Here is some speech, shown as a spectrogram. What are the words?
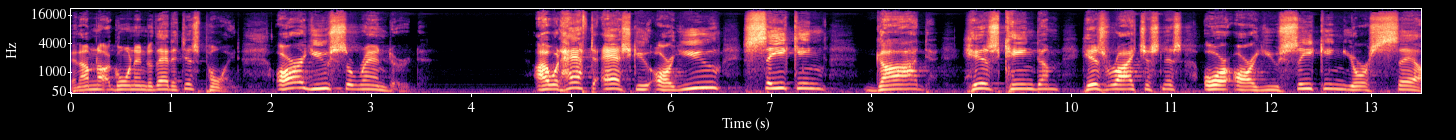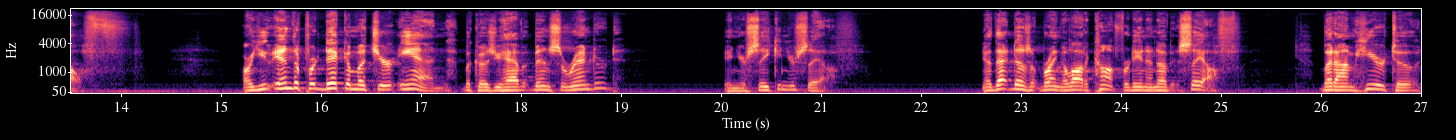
And I'm not going into that at this point. Are you surrendered? I would have to ask you are you seeking God, His kingdom, His righteousness, or are you seeking yourself? Are you in the predicament you're in because you haven't been surrendered and you're seeking yourself? Now, that doesn't bring a lot of comfort in and of itself, but I'm here to,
